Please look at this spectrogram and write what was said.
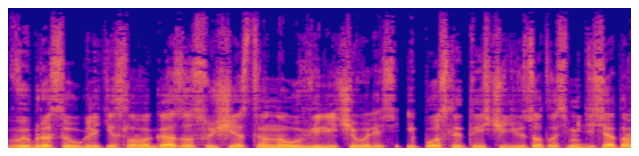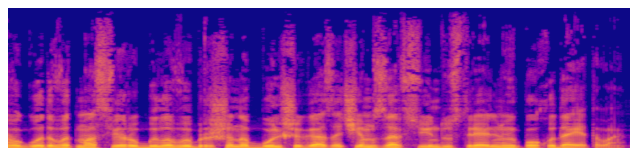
выбросы углекислого газа существенно увеличивались, и после 1980 года в атмосферу было выброшено больше газа, чем за всю индустриальную эпоху до этого.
